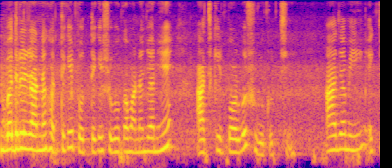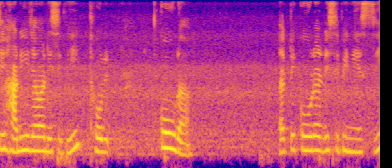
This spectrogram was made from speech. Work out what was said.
বদলের রান্নাঘর থেকে প্রত্যেকে শুভকামনা জানিয়ে আজকের পর্ব শুরু করছি। আজ আমি একটি হারিয়ে যাওয়া রেসিপি কৌড়া। একটি কৌড়ার রেসিপি নিয়ে এসেছি,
